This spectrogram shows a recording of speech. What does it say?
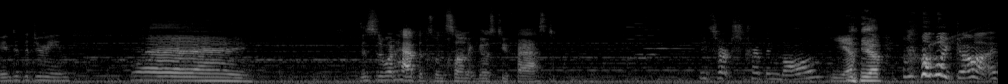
into the dream. Yay! This is what happens when Sonic goes too fast. He starts tripping balls? Yep. yep. oh my god!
